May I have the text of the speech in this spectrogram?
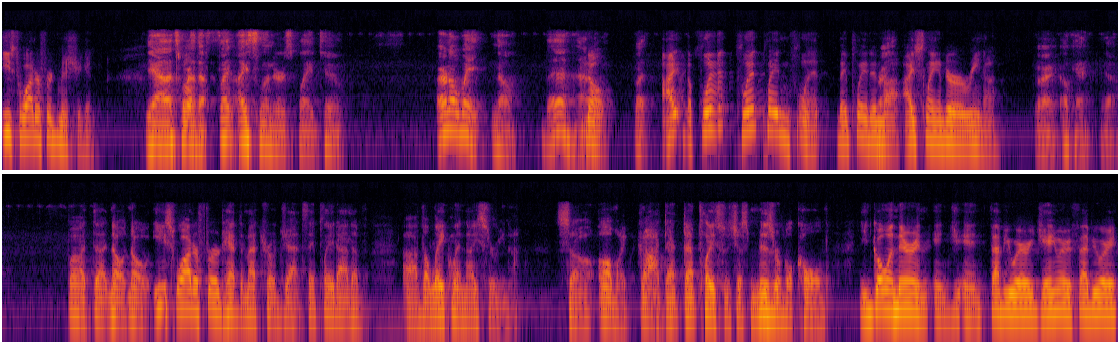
East Waterford, Michigan. Yeah, that's where the Flint Icelanders played too. Or no, wait, no, eh, no, know, but I the Flint Flint played in Flint. They played in right. the Icelander Arena. Right. Okay. Yeah. But uh, no, no. East Waterford had the Metro Jets. They played out of uh, the Lakeland Ice Arena. So, oh my God, that that place was just miserable cold. You'd go in there in in, in February, January, February,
